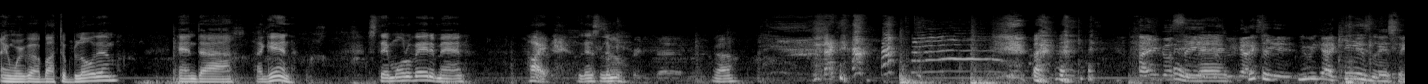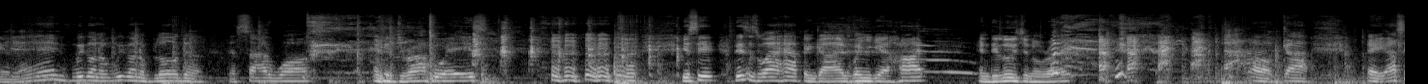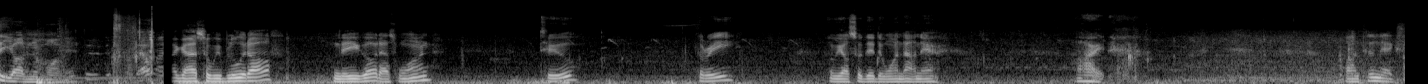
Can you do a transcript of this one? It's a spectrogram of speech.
and we're about to blow them. And uh, again, stay motivated, man. All right, let's let me. Bad, man. Uh, I ain't gonna hey say man, it we got is- kids. we got kids listening, man. We're gonna we're gonna blow the the sidewalks and the driveways. you see, this is what happened, guys, when you get hot and delusional, right? oh God. Hey, I'll see y'all in a moment. All right, guys, so we blew it off. There you go. That's one, two, three. And we also did the one down there. All right. On to the next.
